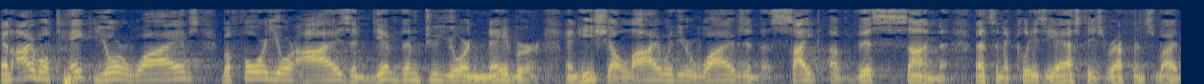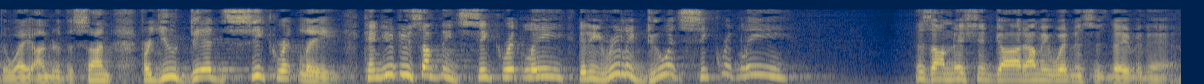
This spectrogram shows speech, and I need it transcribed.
And I will take your wives before your eyes and give them to your neighbor. And he shall lie with your wives in the sight of this sun. That's an Ecclesiastes reference, by the way, under the sun. For you did secretly. Can you do something secretly? Did he really do it secretly? This omniscient God, how many witnesses David have?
